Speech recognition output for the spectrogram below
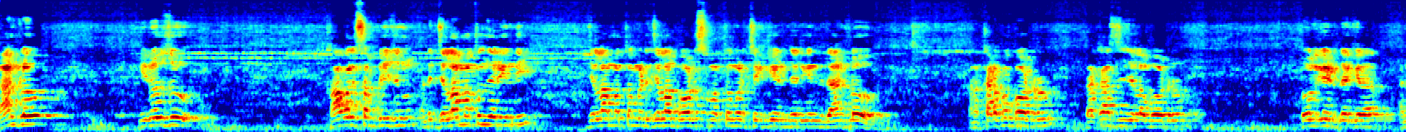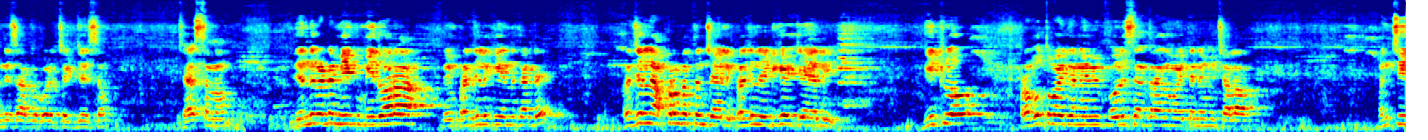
దాంట్లో ఈరోజు కావలి సబ్ డివిజన్ అంటే జిల్లా మొత్తం జరిగింది. జిల్లా మొత్తం కూడా జిల్లా బోర్డర్స్ మొత్తం కూడా చెక్ చేయడం జరిగింది. దాంట్లో మన కడప బార్డరు ప్రకాశం జిల్లా బార్డరు టోల్గేట్ దగ్గర అన్ని సార్లు కూడా చెక్ చేసాం చేస్తున్నాం. ఇది ఎందుకంటే మీకు మీ ద్వారా మేము ప్రజలకి ఎందుకంటే ప్రజల్ని అప్రమత్తం చేయాలి ప్రజల్ని ఎడ్యుకేట్ చేయాలి. దీంట్లో ప్రభుత్వం అయితేనేమి పోలీస్ యంత్రాంగం అయితేనేమి చాలా మంచి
